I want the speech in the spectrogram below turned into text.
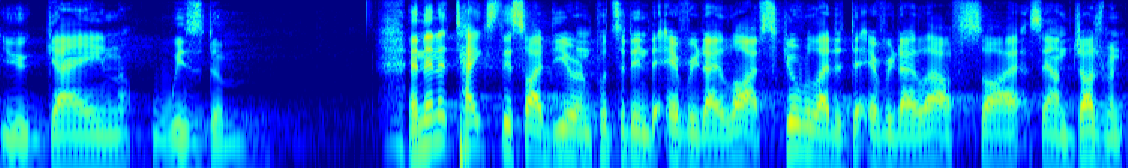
you gain wisdom. And then it takes this idea and puts it into everyday life, skill related to everyday life, sound judgment.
